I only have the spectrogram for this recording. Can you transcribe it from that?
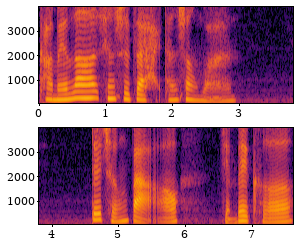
卡梅拉先是在海滩上玩，堆城堡、捡贝壳，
